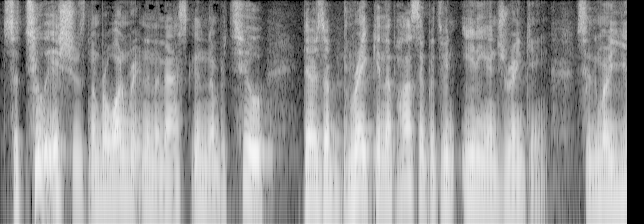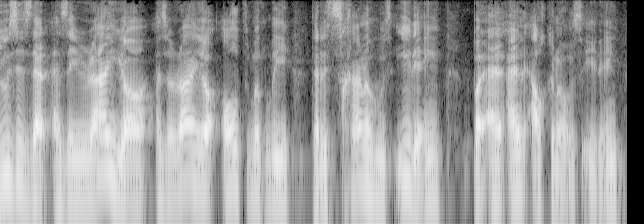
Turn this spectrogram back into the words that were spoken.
So two issues. Number one, written in the masculine. Number two, there's a break in the pasuk between eating and drinking. So the Gemara uses that as a raya, as a raya, ultimately that it's Chana who's eating, but and, and Elkanah who's eating,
